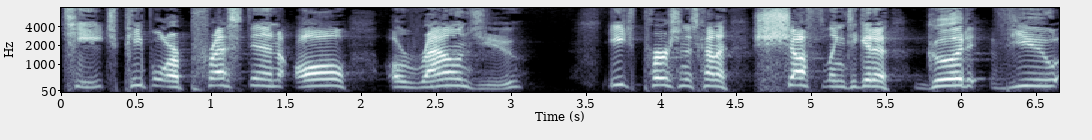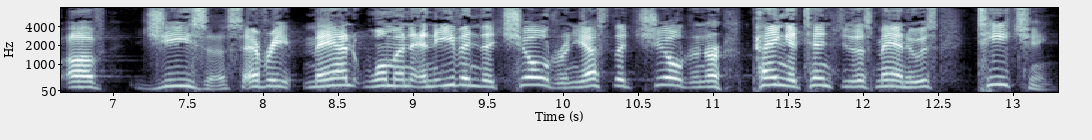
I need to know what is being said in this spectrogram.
teach. People are pressed in all around you. Each person is kind of shuffling to get a good view of Jesus. Every man, woman, and even the children, yes, the children are paying attention to this man who is teaching.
